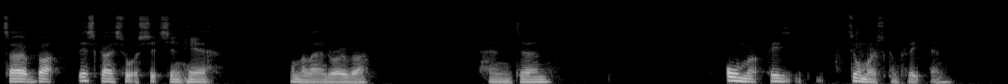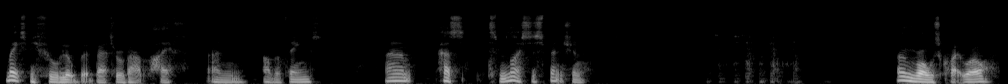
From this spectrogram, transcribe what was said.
So, but this guy sort of sits in here on the Land Rover and um, almost, it's almost complete then. Makes me feel a little bit better about life and other things. Um, has some nice suspension and rolls quite well.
